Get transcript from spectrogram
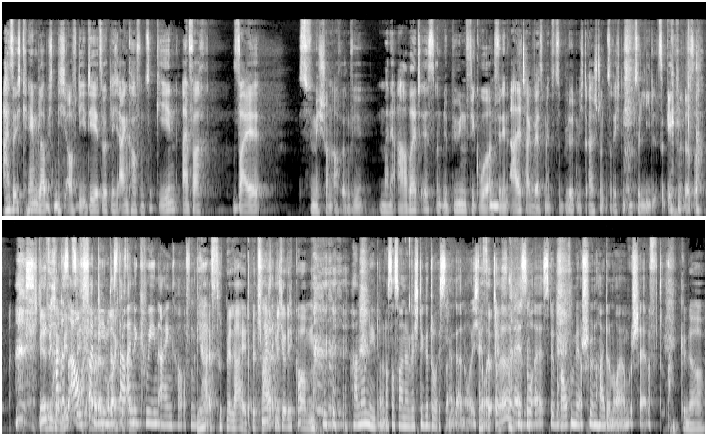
Also ich käme, glaube ich, nicht auf die Idee, jetzt wirklich einkaufen zu gehen, einfach weil es für mich schon auch irgendwie meine Arbeit ist und eine Bühnenfigur. Und mhm. für den Alltag wäre es mir jetzt zu blöd, mich drei Stunden zu richten, um zu Lidl zu gehen oder so. Lidl hat es auch verdient, dass da eine Queen einkaufen geht. Ja, es tut mir leid. Bezahlt mich und ich komme. Hallo Lidl, das ist eine wichtige Durchsage an euch, Leute. SOS. SOS. Wir brauchen mehr Schönheit in eurem Geschäft. Genau.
